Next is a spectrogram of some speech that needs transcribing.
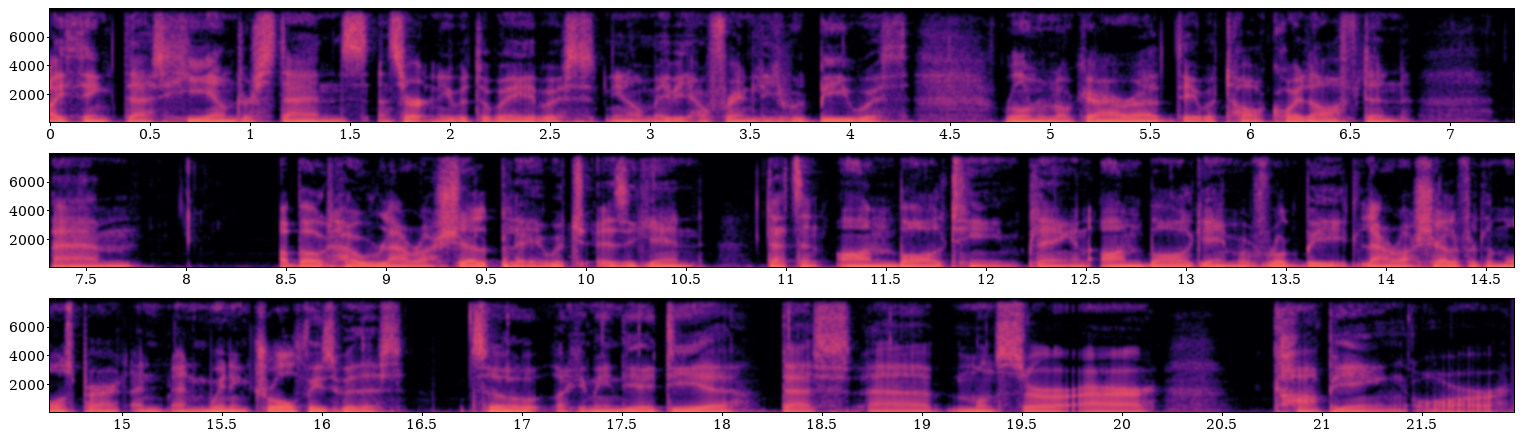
I think that he understands, and certainly with the way with you know maybe how friendly he would be with Ronan O'Gara, they would talk quite often um, about how La Rochelle play, which is again that's an on-ball team playing an on-ball game of rugby. La Rochelle for the most part, and, and winning trophies with it. So, like I mean, the idea that uh, Munster are copying or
